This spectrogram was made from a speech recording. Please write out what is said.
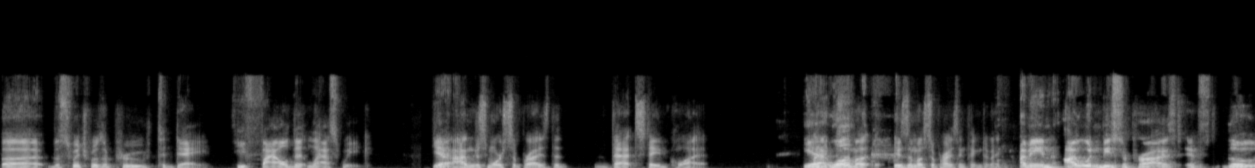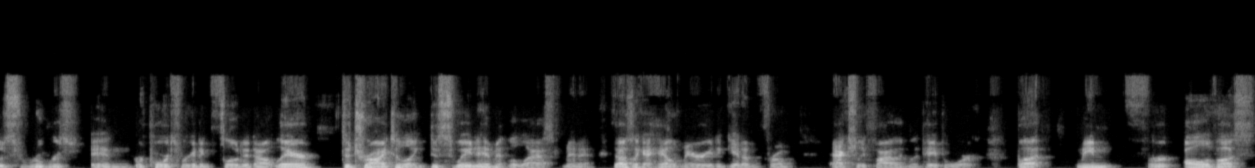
uh the switch was approved today. He filed it last week. Yeah, yeah. I'm just more surprised that that stayed quiet. Yeah, well, is the, mo- is the most surprising thing to me. I mean, I wouldn't be surprised if those rumors and reports were getting floated out there to try to like dissuade him at the last minute. That was like a hail mary to get him from actually filing the paperwork. But I mean, for all of us,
